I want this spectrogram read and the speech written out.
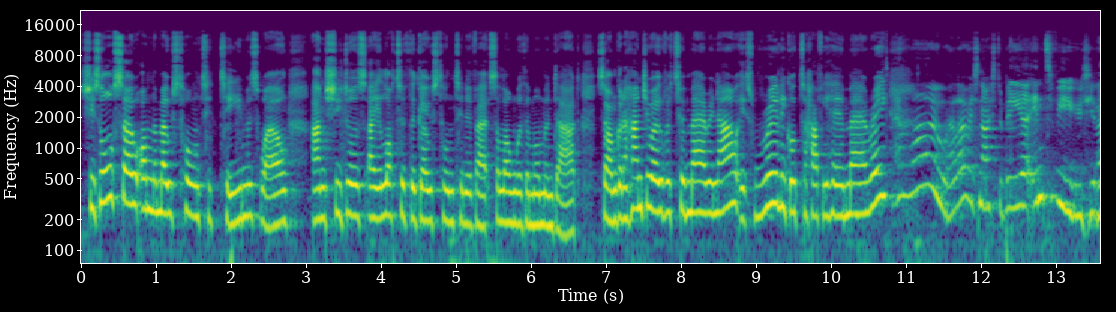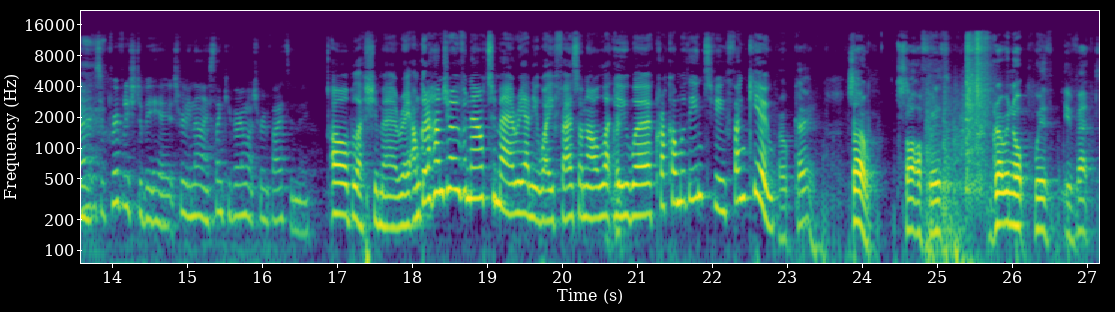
She's also on the Most Haunted team as well, and she does a lot of the ghost hunting events along with her mum and dad. So I'm going to hand you over to Mary now. It's really good to have you here, Mary. Hello, hello. It's nice to be uh, interviewed. You know, it's a privilege to be here. It's really nice. Thank you very much for inviting me. Oh, bless you, Mary. I'm going to hand you over now to Mary anyway, Fez, and I'll let you uh, crack on with the interview. Thank you. Okay. So, start off with growing up with Yvette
